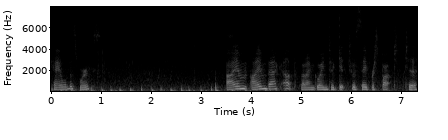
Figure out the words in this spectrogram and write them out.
Okay, well this works. I'm I'm back up, but I'm going to get to a safer spot to.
